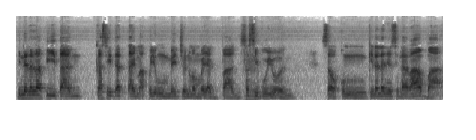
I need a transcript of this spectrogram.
hinalalapitan kasi that time ako yung medyo namamayagpag. Sa Mm. Cebu yun. So, kung kilala nyo sila Raba,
